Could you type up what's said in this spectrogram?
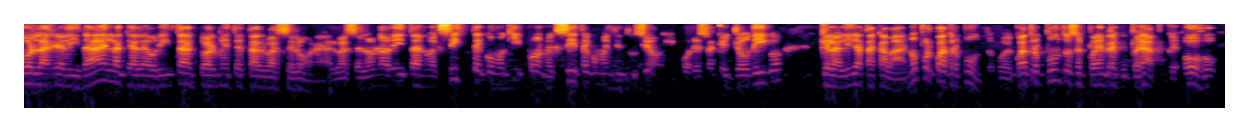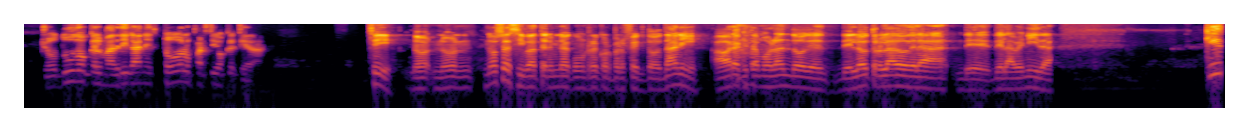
por la realidad en la que ahorita actualmente está el Barcelona. El Barcelona ahorita no existe como equipo, no existe como institución y por eso es que yo digo que la liga está acabada. No por cuatro puntos, porque cuatro puntos se pueden recuperar, porque ojo, yo dudo que el Madrid gane todos los partidos que quedan. Sí, no, no, no sé si va a terminar con un récord perfecto. Dani, ahora que estamos hablando de- del otro lado de la, de, de la avenida, ¿Qué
